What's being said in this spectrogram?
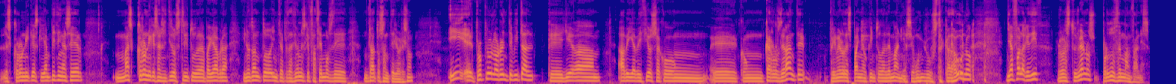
las crónicas, que ya empiezan a ser más crónicas en el sentido estricto de la palabra y no tanto interpretaciones que hacemos de datos anteriores, ¿no? Y el propio Laurente Vital, que llega a Villaviciosa con, eh, con Carlos de Gante, primero de España o quinto de Alemania, según me gusta cada uno, ya fala que dice, los asturianos producen manzanes.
